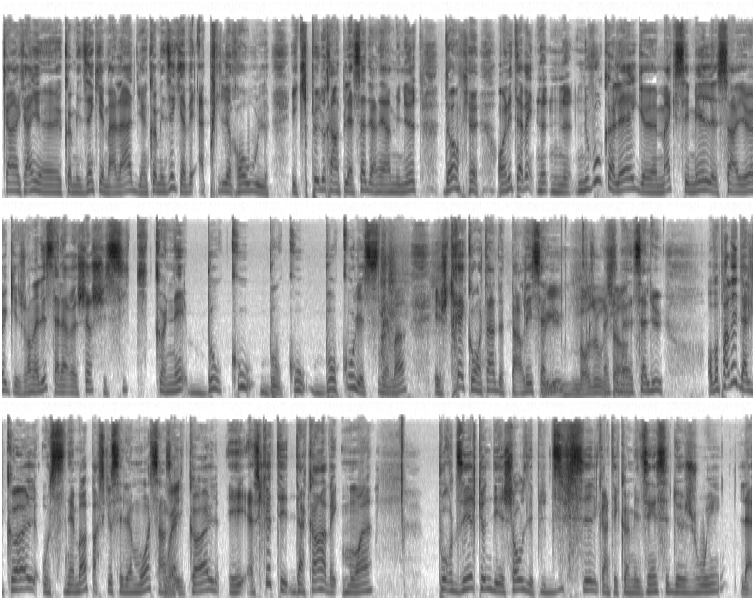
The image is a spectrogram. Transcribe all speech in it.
quand, quand il y a un comédien qui est malade, il y a un comédien qui avait appris le rôle et qui peut le remplacer à la dernière minute. Donc, on est avec notre, notre nouveau collègue, Max-Émile Sayer, qui est journaliste à la recherche ici, qui connaît beaucoup, beaucoup, beaucoup le cinéma. Et je suis très content de te parler. Salut. Oui, bonjour. Max-Émile, Salut. On va parler d'alcool au cinéma parce que c'est le mois sans Oui. alcool. Et est-ce que tu es d'accord avec moi pour dire qu'une des choses les plus difficiles quand tu es comédien, c'est de jouer la-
